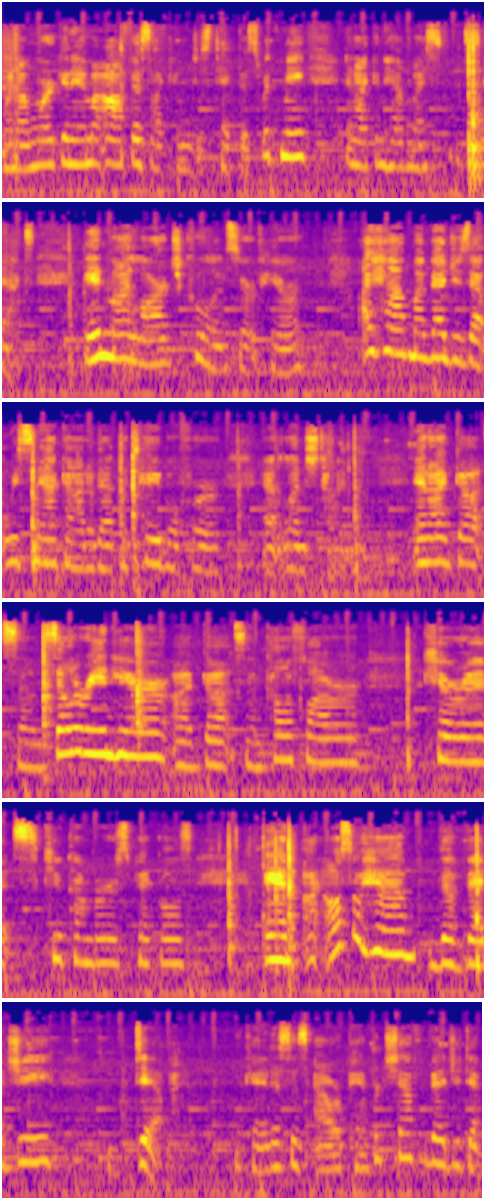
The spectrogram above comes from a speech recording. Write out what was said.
When I'm working in my office, I can just take this with me and I can have my snacks. In my large cool and serve here, I have my veggies that we snack out of at the table for at lunchtime. And I've got some celery in here, I've got some cauliflower, carrots, cucumbers, pickles, and I also have the veggie dip. Okay, this is our Pampered Chef Veggie Dip.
